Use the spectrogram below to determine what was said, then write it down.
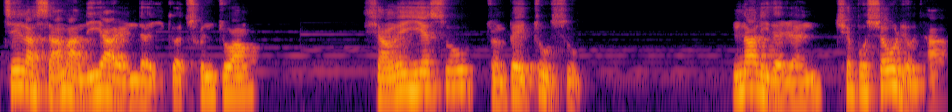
进了撒玛利亚人的一个村庄，想为耶稣准备住宿。那里的人却不收留他，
